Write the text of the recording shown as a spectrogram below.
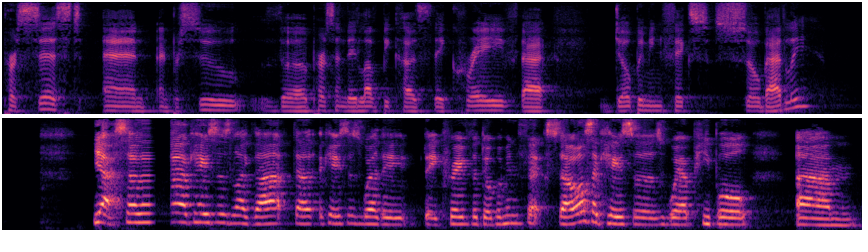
persist and and pursue the person they love because they crave that dopamine fix so badly? Yeah, so there are cases like that, that cases where they, they crave the dopamine fix. There are also cases where people um,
